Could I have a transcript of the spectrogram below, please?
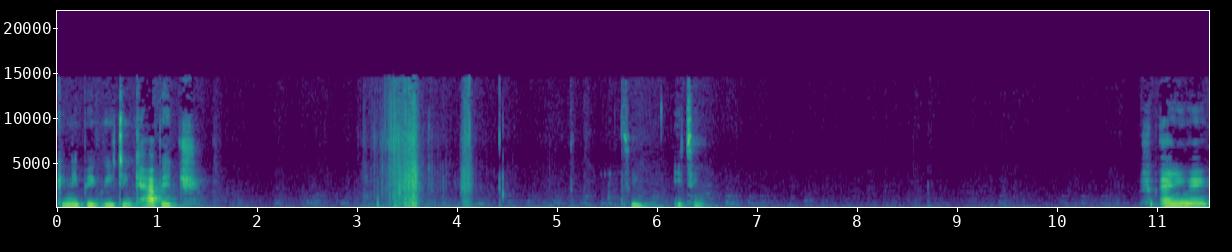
Guinea pig eating cabbage. See, eating. So anyway,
